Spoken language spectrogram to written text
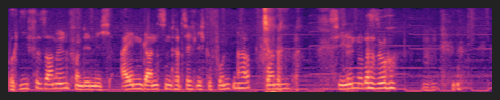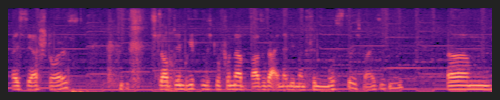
Briefe sammeln, von denen ich einen ganzen tatsächlich gefunden habe, von zehn oder so. Mhm. war ich sehr stolz. Ich glaube, den Brief, den ich gefunden habe, war sogar einer, den man finden musste. Ich weiß es nicht. Ähm,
